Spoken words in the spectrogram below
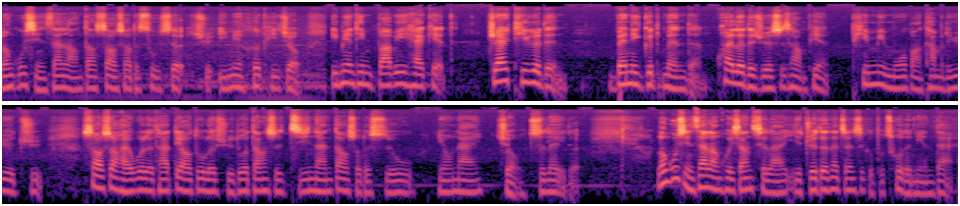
龙骨醒三郎到少校的宿舍去，一面喝啤酒，一面听 Bobby Hackett、Jack t i g e r d e n、Benny Goodman 等快乐的爵士唱片，拼命模仿他们的乐句。少校还为了他调度了许多当时极难到手的食物，牛奶、酒之类的。龙骨醒三郎回想起来，也觉得那真是个不错的年代。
